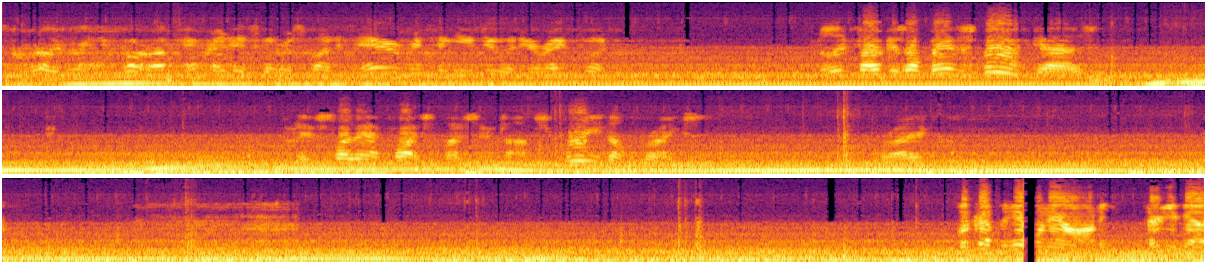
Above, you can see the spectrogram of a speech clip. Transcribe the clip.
So really bring your car up and ready. It's going to respond to everything you do with your right foot. Really focus on being smooth, guys. You need to slow down quite so much. Just breathe on the brakes. Right? Look up the hill now, Audie. There you go.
